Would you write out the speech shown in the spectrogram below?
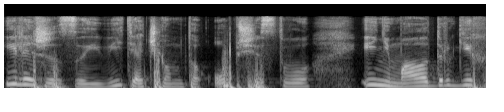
или же заявить о чем-то обществу. И немало других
